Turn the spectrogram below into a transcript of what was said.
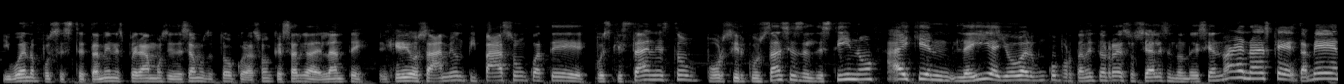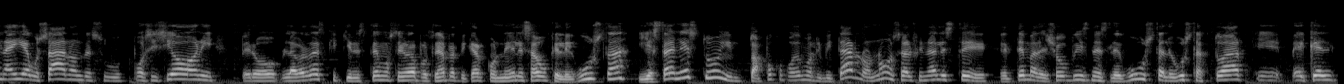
Y bueno, pues este también esperamos y deseamos de todo corazón que salga adelante el querido Sammy, un tipazo, un cuate, pues que está en esto por circunstancias del destino. Hay quien leía yo algún comportamiento en redes sociales en donde decían, no, no, es que también ahí abusaron de su posición y pero la verdad es que quienes hemos tenido la oportunidad de platicar con él es algo que le gusta y está en esto y tampoco podemos limitarlo, ¿no? O sea, al final este, el tema del show business le gusta, le gusta actuar, eh, que el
